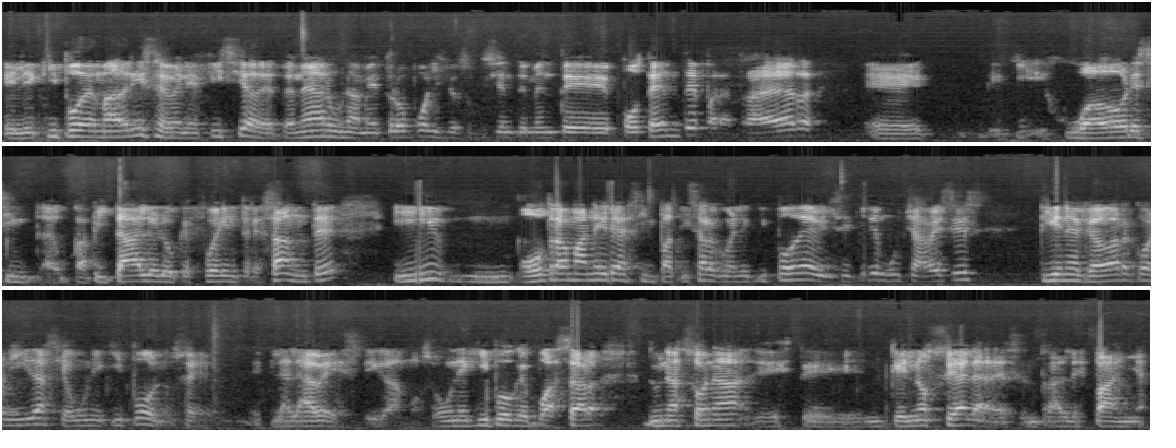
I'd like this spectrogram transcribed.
el equipo de Madrid se beneficia de tener una metrópolis lo suficientemente potente para traer eh, jugadores, capital o lo que fuera interesante. Y mm, otra manera de simpatizar con el equipo débil, si quiere, muchas veces tiene que ver con ir hacia un equipo, no sé, el Alavés, digamos, o un equipo que pueda ser de una zona este, que no sea la de Central de España.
